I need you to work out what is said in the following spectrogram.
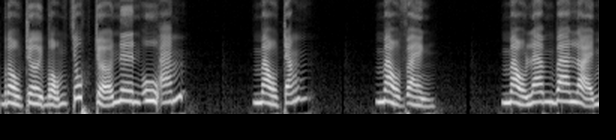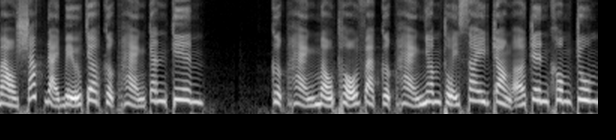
Bầu trời bỗng chốc trở nên u ám. Màu trắng. Màu vàng. Màu lam ba loại màu sắc đại biểu cho cực hạn canh kim. Cực hạn mậu thổ và cực hạn nhâm thủy xoay tròn ở trên không trung.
